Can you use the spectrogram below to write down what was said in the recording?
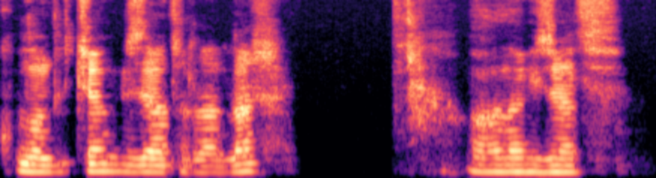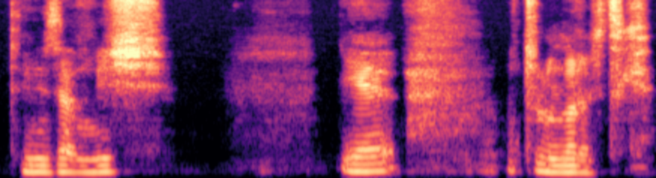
Kullandıkça bizi hatırlarlar. Ana güzel temizlenmiş diye otururlar artık.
